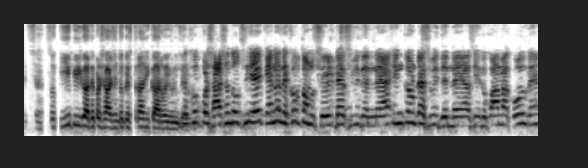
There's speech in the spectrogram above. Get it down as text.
ਅੱਛਾ ਸੋ ਕੀ ਅਪੀਲ ਕਰਦੇ ਪ੍ਰਸ਼ਾਸਨ ਤੋਂ ਕਿਸ ਤਰ੍ਹਾਂ ਦੀ ਕਾਰਵਾਈ ਹੋਣੀ ਚਾਹੀਦੀ? ਦੇਖੋ ਪ੍ਰਸ਼ਾਸਨ ਤੋਂ ਤੁਸੀਂ ਇਹ ਕਹਿੰਦੇ ਦੇਖੋ ਤੁਹਾਨੂੰ ਸੇਲ ਟੈਕਸ ਵੀ ਦਿੰਨੇ ਆ ਇਨਕਮ ਟੈਕਸ ਵੀ ਦਿੰਨੇ ਆ ਅਸੀਂ ਦੁਕਾਨਾਂ ਖੋਲਦੇ ਆ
